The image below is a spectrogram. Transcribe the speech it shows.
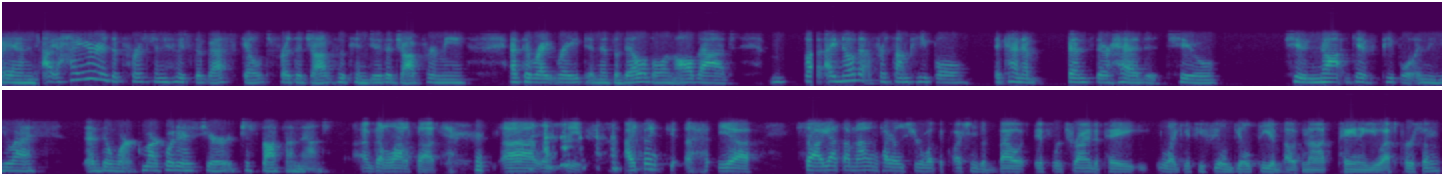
and I hire the person who's the best skilled for the job, who can do the job for me at the right rate and is available and all that. But I know that for some people, it kind of bends their head to to not give people in the U.S. Uh, the work. Mark, what is your just thoughts on that? I've got a lot of thoughts. uh, let's see. I think, uh, yeah, so I guess I'm not entirely sure what the question's about if we're trying to pay like if you feel guilty about not paying a US person.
